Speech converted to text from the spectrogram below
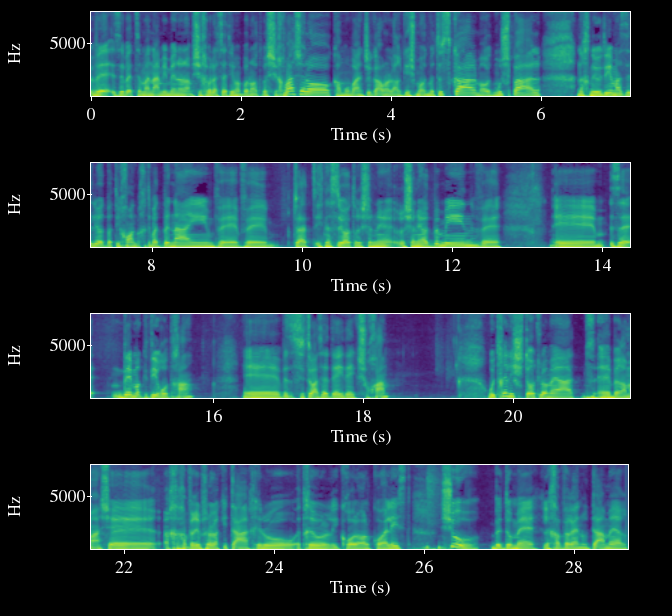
וזה בעצם מנע ממנו להמשיך ולצאת עם הבנות בשכבה שלו, כמובן שגרם לו להרגיש מאוד מתוסכל, מאוד מושפל. אנחנו יודעים מה זה להיות בתיכון בחטיבת ביניים, ואת יודעת, התנסויות ראשוני, ראשוניות במין, וזה די מגדיר אותך, אה, וזו סיטואציה די די קשוחה. הוא התחיל לשתות לא מעט אה, ברמה שהחברים שלו לכיתה התחילו, התחילו לקרוא לו אלכוהוליסט, שוב, בדומה לחברנו דאמר,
